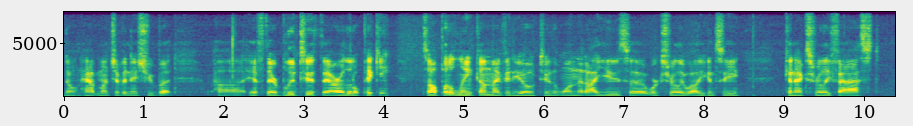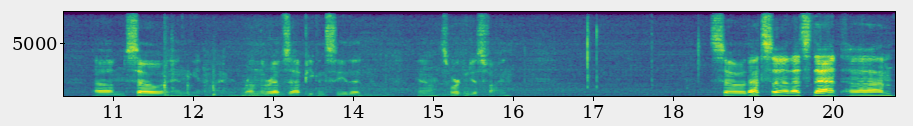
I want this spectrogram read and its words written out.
don't have much of an issue, but uh, if they're Bluetooth, they are a little picky. So I'll put a link on my video to the one that I use. Uh, works really well. You can see connects really fast. Um, so, and you know, I run the revs up, you can see that you know it's working just fine. So that's uh, that's that um,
